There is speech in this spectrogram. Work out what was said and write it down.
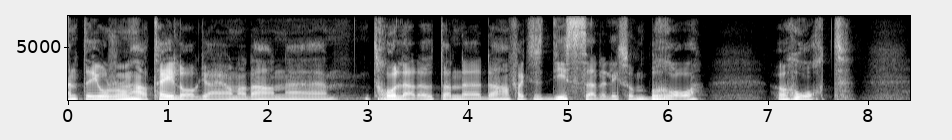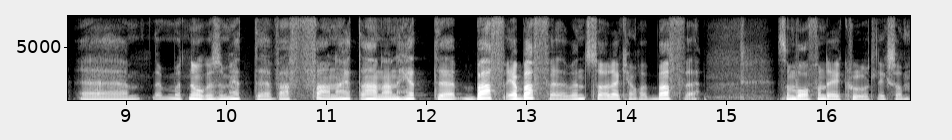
inte gjorde de här Taylor-grejerna där han trollade, utan där han faktiskt dissade liksom bra och hårt. Eh, mot någon som hette, vad fan hette han? Han hette Buff, ja Buffe, jag vet inte, sa det kanske? Buffe. Som var från det crewet liksom.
